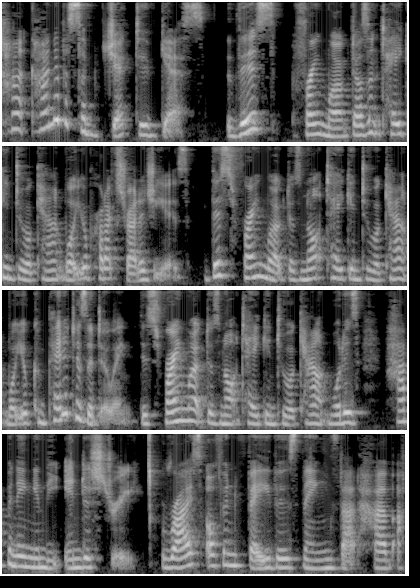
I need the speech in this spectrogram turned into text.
kind of a subjective guess. This framework doesn't take into account what your product strategy is. This framework does not take into account what your competitors are doing. This framework does not take into account what is happening in the industry. Rice often favors things that have a,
